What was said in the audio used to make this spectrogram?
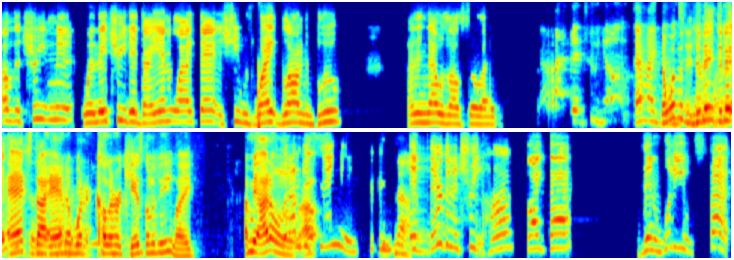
of the treatment when they treated Diana like that, and she was white, blonde, and blue. I think that was also like been too young. That might. Now, been what too did, did young they for did they ask Diana what that. color her kid's gonna be? Like, I mean, I don't. But I'm I- just saying, No. if they're gonna treat her like that, then what do you expect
